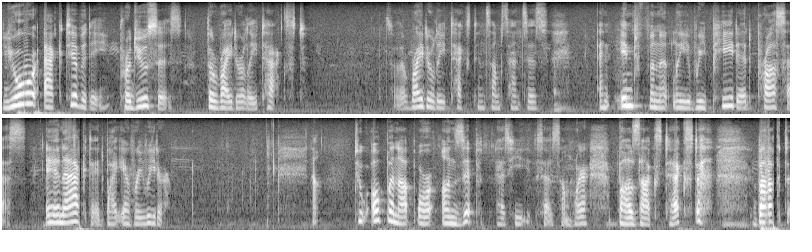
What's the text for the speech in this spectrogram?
Your activity produces the writerly text. So the writerly text, in some senses, an infinitely repeated process enacted by every reader. To open up or unzip, as he says somewhere, Balzac's text, Barthes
